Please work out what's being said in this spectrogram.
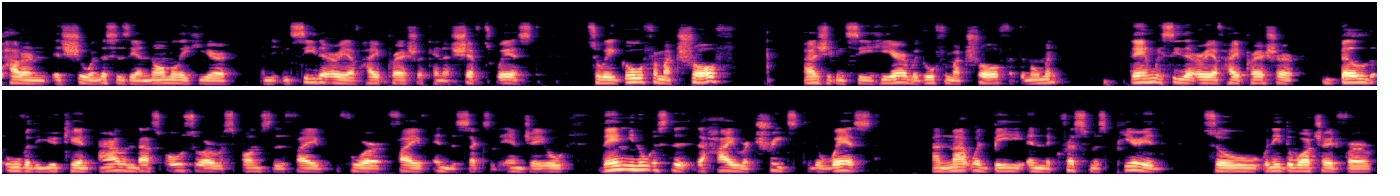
pattern is showing. This is the anomaly here. And you can see the area of high pressure kind of shifts west. So we go from a trough as you can see here, we go from a trough at the moment. Then we see the area of high pressure build over the UK and Ireland. That's also a response to the 5 4 5 in the 6 of the MJO. Then you notice the, the high retreats to the west, and that would be in the Christmas period. So we need to watch out for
